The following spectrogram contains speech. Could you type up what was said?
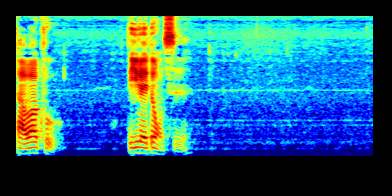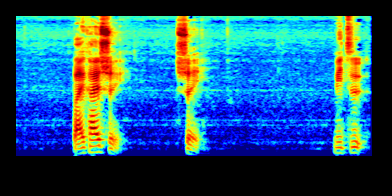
干く，第一类动词。白开水，水。蜜汁，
